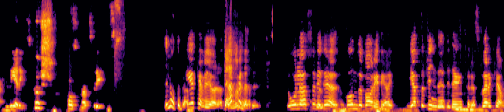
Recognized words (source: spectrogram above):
aktiveringskurs kostnadsfritt. Det låter bra. Det kan vi göra, definitivt. Då löser vi det. Underbar idé. Jättefin idé Therese, verkligen.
